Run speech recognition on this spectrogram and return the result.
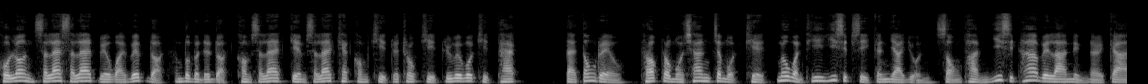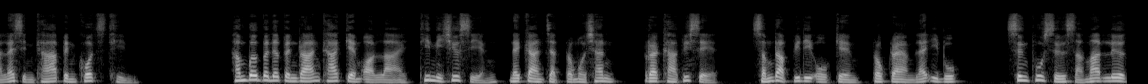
colon slash slash www.humblebundle.com slash game slash capcom ขีด retro ขีด reviewer ขีด pack แต่ต้องเร็ว เพราะโปรโมชั่นจะหมดเขตเมื่อวันที่ 24 กันยายน 2025 เวลา1นาฬิกาและสินค้าเป็นโค้ดทีม Humble Bundle เป็นร้านค้าเกมออนไลน์ที่มีชื่อเสียงในการจัดโปรโมชั่น ราคาพิเศษสำหรับวิดีโอเกม โปรแกรมและอีบุ๊กซึ่งผู้ซื้อสามารถเลือก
